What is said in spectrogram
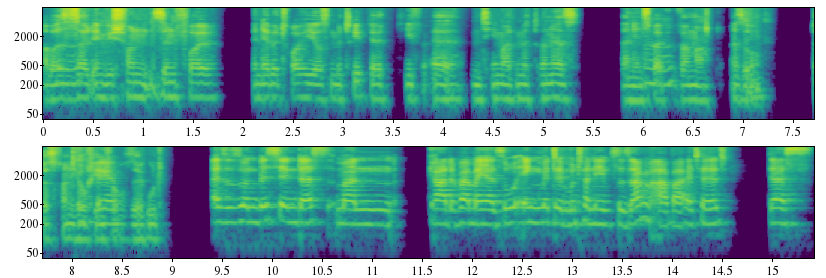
Aber mhm. es ist mhm. halt irgendwie schon sinnvoll, wenn der Betreuer hier aus dem Betrieb, der tief äh, im Thema mit drin ist, dann den Zweiprüfer mhm. macht. Also das fand ich okay. auf jeden Fall auch sehr gut. Also so ein bisschen, dass man, gerade weil man ja so eng mit dem Unternehmen zusammenarbeitet, dass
